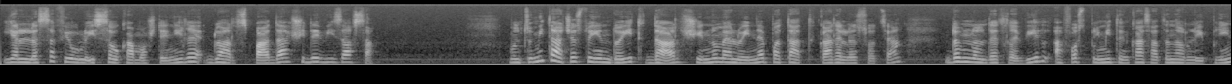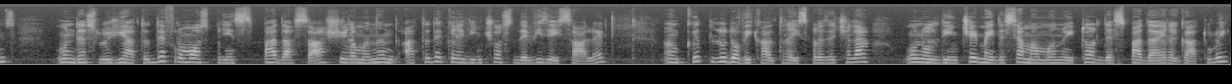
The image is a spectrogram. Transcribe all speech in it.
el lăsă fiului său ca moștenire doar spada și deviza sa. Mulțumită acestui îndoit dar și numelui nepătat care îl însoțea, domnul de Treville a fost primit în casa tânărului prinț unde sluji atât de frumos prin spada sa și rămânând atât de credincios de vizei sale, încât Ludovic al XIII-lea, unul din cei mai de seamă mânuitori de spada ai regatului,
